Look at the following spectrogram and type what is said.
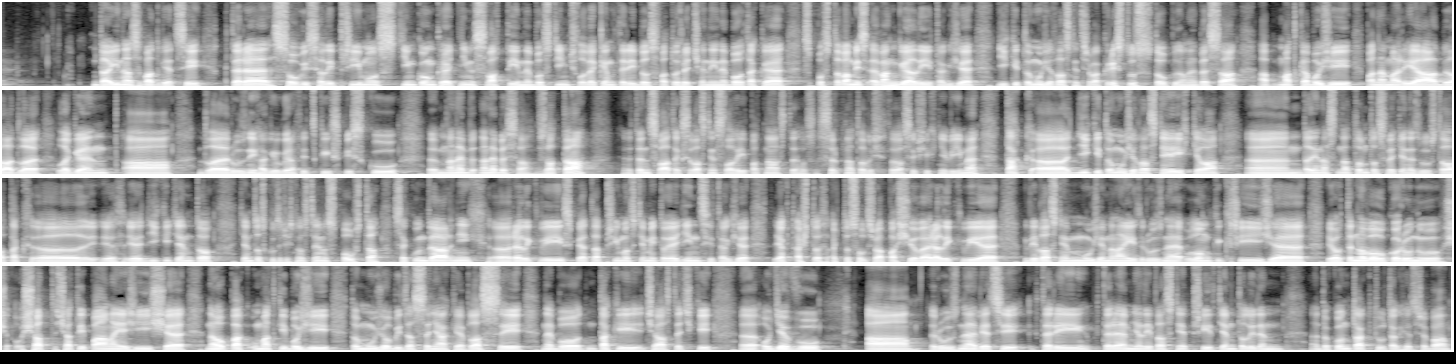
dají nazvat věci, které souvisely přímo s tím konkrétním svatým nebo s tím člověkem, který byl svatořečený, nebo také s postavami z Evangelii. Takže díky tomu, že vlastně třeba Kristus vstoupil na nebesa a Matka Boží, Pana Maria, byla dle legend a dle různých hagiografických spisků na, nebe, na nebesa vzata, ten svátek se vlastně slaví 15. srpna, to, to asi všichni víme, tak eh, díky tomu, že vlastně jejich těla eh, tady na, na tomto světě nezůstala, tak eh, je, je díky těmto, těmto skutečnostem spousta sekundárních relikví zpěta přímo s těmito jedinci, takže jak, až to, ať to jsou třeba pašiové relikvie, kdy vlastně můžeme najít různé ulomky kříže, jo, trnovou korunu, šat, šaty pána Ježíše, naopak u Matky Boží to můžou být zase nějaké vlasy, nebo taky částečky oděvu a různé věci, který, které měly vlastně přijít těmto lidem do kontaktu, takže třeba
